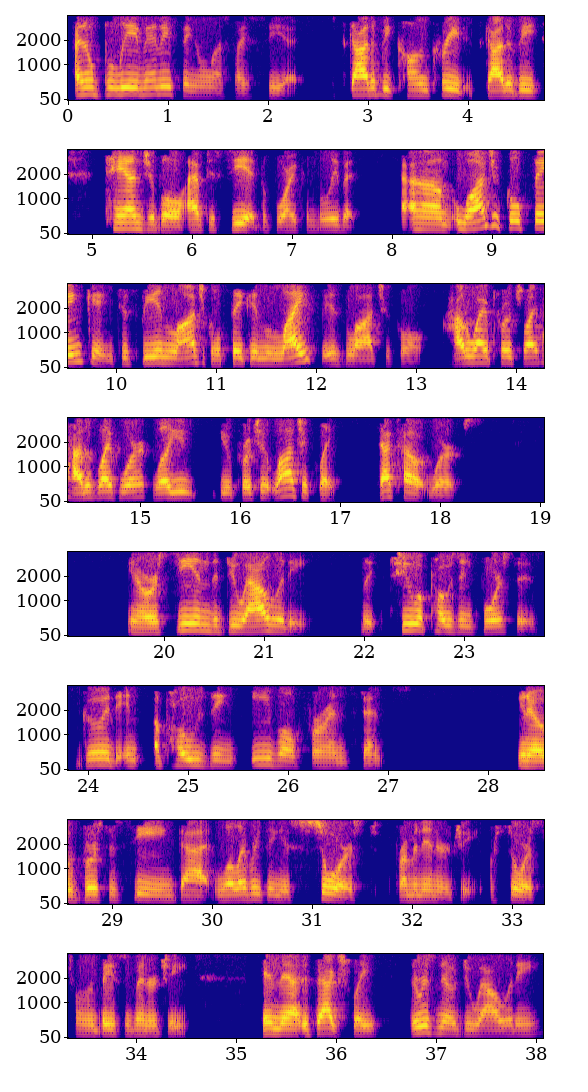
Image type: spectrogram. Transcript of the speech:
I don't believe anything unless I see it. It's got to be concrete. It's got to be tangible. I have to see it before I can believe it. Um, logical thinking, just being logical, thinking life is logical. How do I approach life? How does life work? Well, you, you approach it logically. That's how it works. You know, or seeing the duality, the two opposing forces, good in opposing evil, for instance. You know, versus seeing that, well, everything is sourced from an energy or sourced from a base of energy And that it's actually there is no duality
